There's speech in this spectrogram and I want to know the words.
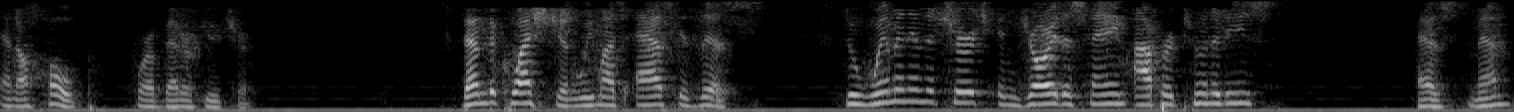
and a hope for a better future. Then the question we must ask is this. Do women in the church enjoy the same opportunities as men?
